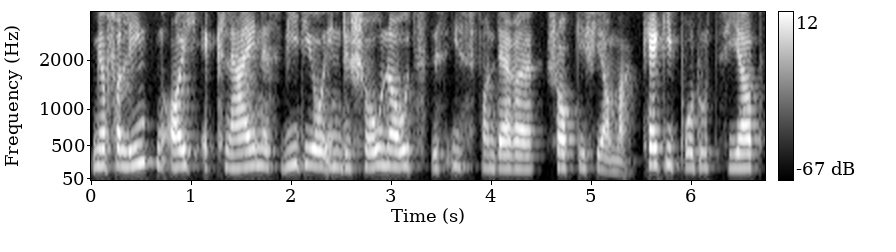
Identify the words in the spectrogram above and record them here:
wir verlinken euch ein kleines Video in den Show Notes. Das ist von der Schocki-Firma Kegi produziert.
